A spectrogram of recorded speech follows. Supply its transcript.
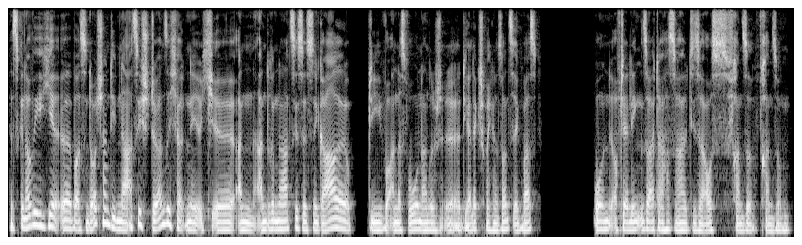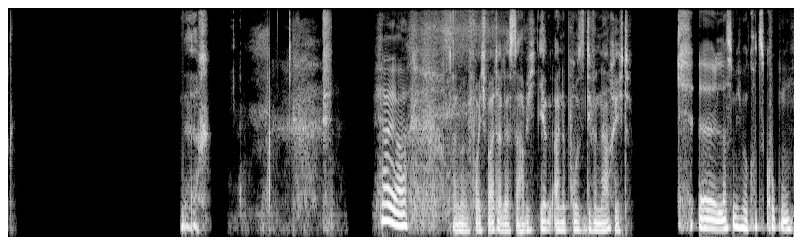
Das ist genau wie hier äh, bei uns in Deutschland. Die Nazis stören sich halt nicht äh, an anderen Nazis. Es ist egal, ob die woanders wohnen, andere äh, Dialekt sprechen oder sonst irgendwas. Und auf der linken Seite hast du halt diese Ausfransung. Ach. Ja, ja. Warte mal, bevor ich weiterlässt, da habe ich irgendeine positive Nachricht. Äh, lass mich mal kurz gucken.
